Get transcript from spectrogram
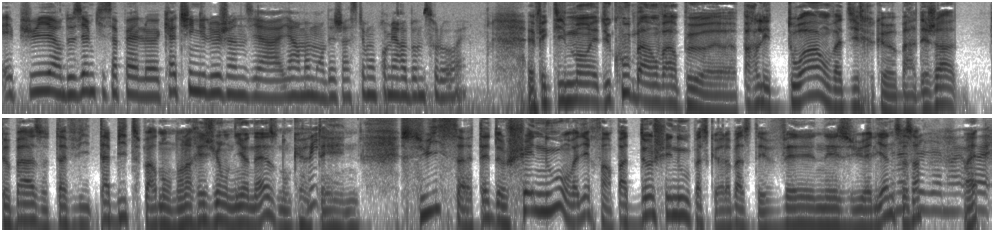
Et puis un deuxième qui s'appelle Catching Illusions il y, a, il y a un moment déjà. C'était mon premier album solo. Ouais. Effectivement, et du coup, bah, on va un peu euh, parler de toi. On va dire que, bah, déjà, de base, t'habites, pardon, dans la région lyonnaise, donc euh, Oui. t'es une Suisse, t'es de chez nous, on va dire, enfin pas de chez nous, parce qu'à la base t'es vénézuélienne, c'est ça? Vénézuélienne, ouais, Ouais. ouais, ouais.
